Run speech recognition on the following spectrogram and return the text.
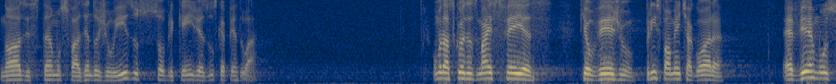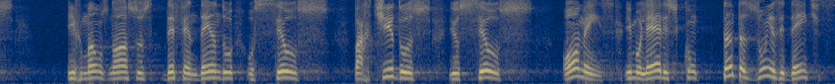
Nós estamos fazendo juízos sobre quem Jesus quer perdoar. Uma das coisas mais feias que eu vejo, principalmente agora, é vermos irmãos nossos defendendo os seus partidos e os seus homens e mulheres com tantas unhas e dentes,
